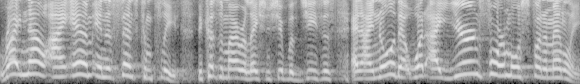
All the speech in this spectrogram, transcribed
Right now, I am, in a sense, complete because of my relationship with Jesus. And I know that what I yearn for most fundamentally,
